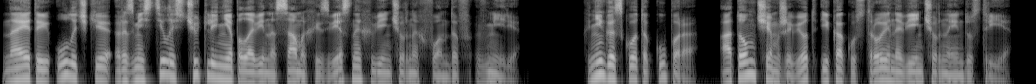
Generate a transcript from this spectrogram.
На этой улочке разместилась чуть ли не половина самых известных венчурных фондов в мире. Книга Скотта Купера о том, чем живет и как устроена венчурная индустрия,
